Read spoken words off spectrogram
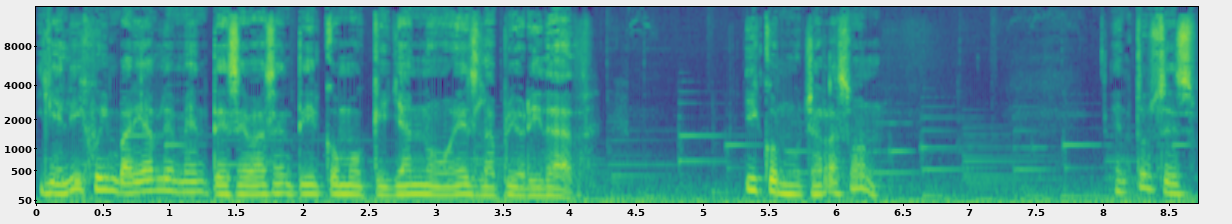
y el hijo invariablemente se va a sentir como que ya no es la prioridad. Y con mucha razón. Entonces,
